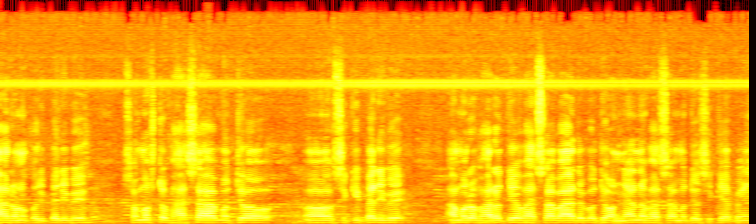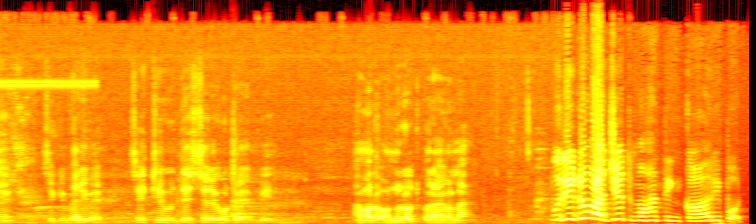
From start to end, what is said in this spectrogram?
ଆହରଣ କରିପାରିବେ। ସମସ୍ତ ଭାଷା ମଧ୍ୟ ଶିଖିପାରିବେ। ଆମର ଭାରତୀୟ ଭାଷା ବାଦ ମଧ୍ୟ ଅନ୍ୟାନ୍ୟ ଭାଷା ମଧ୍ୟ ଶିଖିବା ପାଇଁ ଶିଖିପାରିବେ। ସେଠି ଉଦ୍ଦେଶ୍ୟରେ ଗୋଟେ ବି ଆମର ଅନୁରୋଧ କରାଗଲା। ପୁରୀରୁ ଅଜିତ ମହାନ୍ତିଙ୍କ ରିପୋର୍ଟ।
